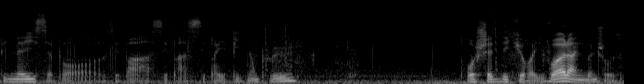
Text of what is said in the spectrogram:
Puis de maïs, c'est pas, c'est pas, c'est pas, c'est pas épique non plus. Brochette d'écureuil, voilà une bonne chose.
